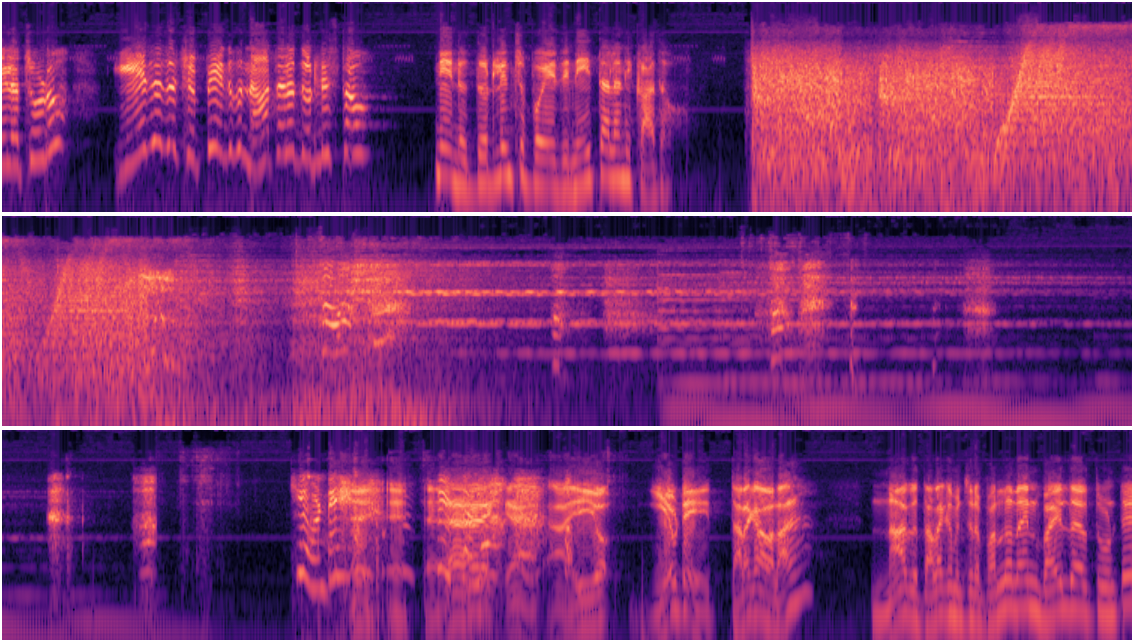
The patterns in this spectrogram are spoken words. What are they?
ఇలా చూడు ఏదేదో చెప్పి ఎందుకు నా తల దొర్లిస్తావు? నేను దుర్లించబోయేది నీ తలని కాదు. అయ్యో ఏమిటి తల కావాలా? నాకు తలకి మించిన పనులు నేను బయలుదేరుతుంటే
